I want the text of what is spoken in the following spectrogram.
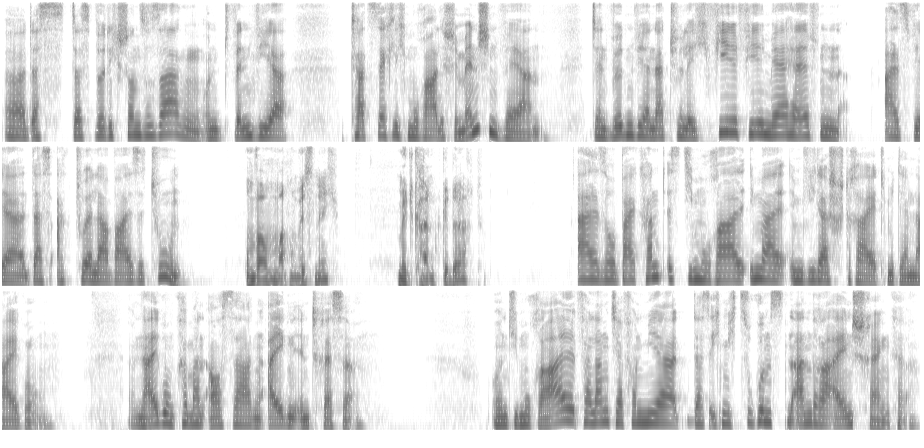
Äh, das, das würde ich schon so sagen. Und wenn wir tatsächlich moralische Menschen wären, dann würden wir natürlich viel, viel mehr helfen, als wir das aktuellerweise tun. Und warum machen wir es nicht? Mit Kant gedacht? Also bei Kant ist die Moral immer im Widerstreit mit der Neigung. Neigung kann man auch sagen Eigeninteresse. Und die Moral verlangt ja von mir, dass ich mich zugunsten anderer einschränke.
